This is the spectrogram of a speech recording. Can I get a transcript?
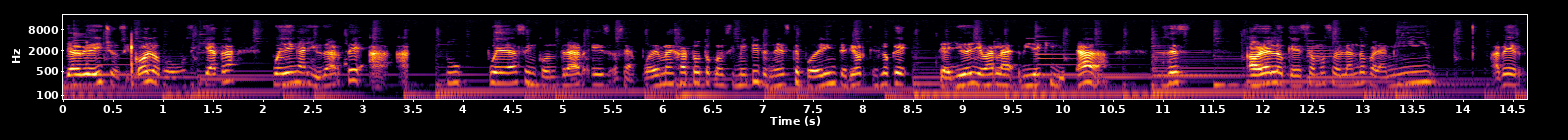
ya había dicho, un psicólogo o un psiquiatra, pueden ayudarte a, a tú puedas encontrar, es, o sea, poder manejar tu autoconocimiento y tener este poder interior, que es lo que te ayuda a llevar la vida equilibrada. Entonces, ahora lo que estamos hablando para mí, a ver,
